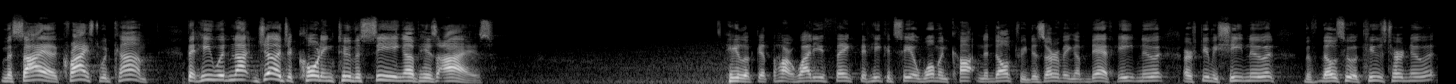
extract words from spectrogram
Messiah, Christ would come, that he would not judge according to the seeing of his eyes. He looked at the heart. Why do you think that he could see a woman caught in adultery, deserving of death? He knew it, or excuse me, she knew it. The, those who accused her knew it.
